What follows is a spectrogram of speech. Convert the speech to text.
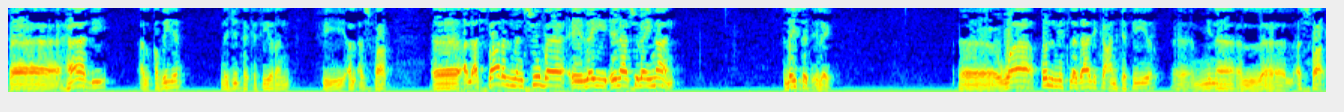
فهذه القضية نجدها كثيرا في الأسفار. آه، الأسفار المنسوبة إلي إلى سليمان. ليست إليه وقل مثل ذلك عن كثير من الأسفار.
